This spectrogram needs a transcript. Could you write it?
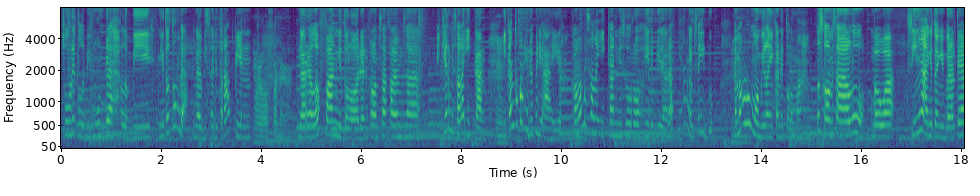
sulit lebih mudah lebih gitu tuh nggak nggak bisa diterapin. Nggak relevan ya. Nggak relevan gitu loh. Dan kalau misalnya kalian bisa pikir misalnya ikan Hmm. ikan tuh kan hidupnya di air kalau misalnya ikan disuruh hidup di darat dia kan nggak bisa hidup Hmm. emang lu mau bilang ikan itu lemah terus kalau misalnya lu bawa singa gitu yang ibaratnya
